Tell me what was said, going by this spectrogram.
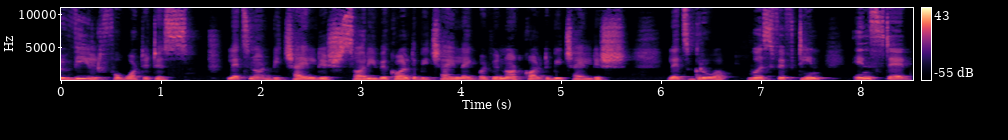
revealed for what it is. Let's not be childish. Sorry, we're called to be childlike, but we're not called to be childish. Let's grow up. Verse 15. Instead,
